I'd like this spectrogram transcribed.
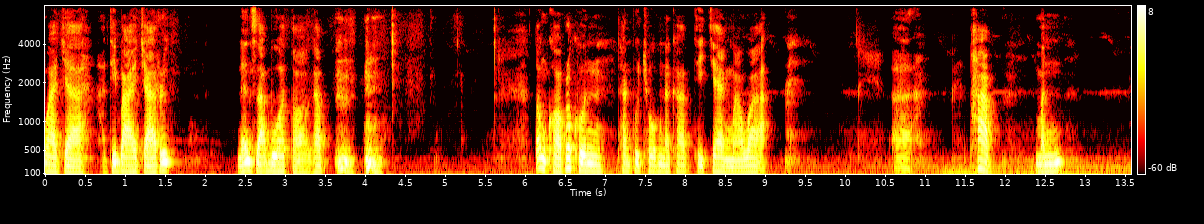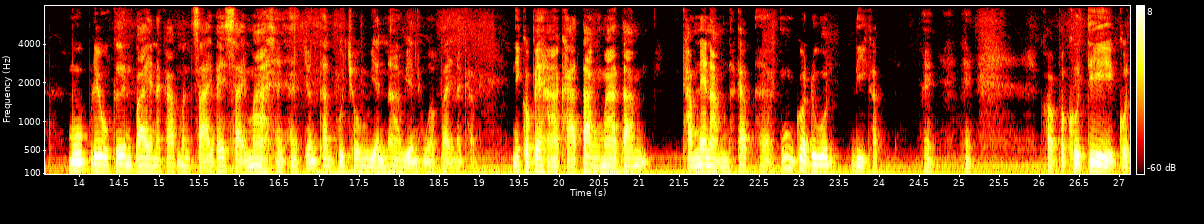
ว่าจะอธิบายจารึก เน้นสาบัวต่อครับ ต้องขอบพระคุณท่านผู้ชมนะครับ ที่แจ้งมาว่าภาพมันมูฟเร็วเกินไปนะครับ มันสายไปสายมาจนท่านผู้ชมเวียนหน้าเวียนหัวไปนะครับ นี่ก็ไปหาขาตั้งมาตามคำแนะนำนะครับก็ดูดีครับ ขอบพระคุณที่กด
